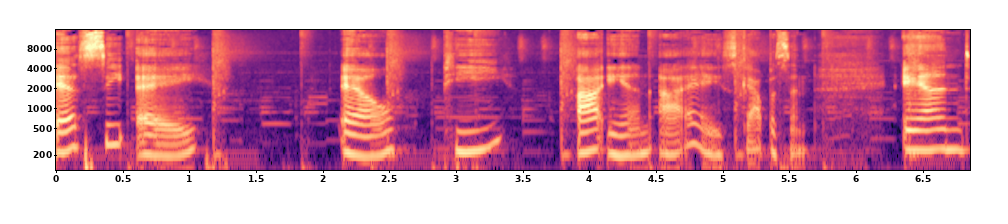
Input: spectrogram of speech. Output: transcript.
S C A L P I N I A, Scalpicin. And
